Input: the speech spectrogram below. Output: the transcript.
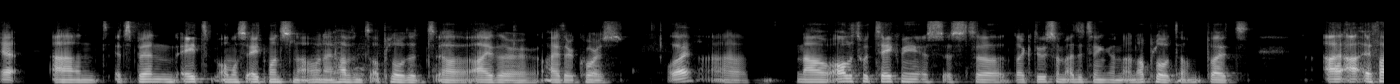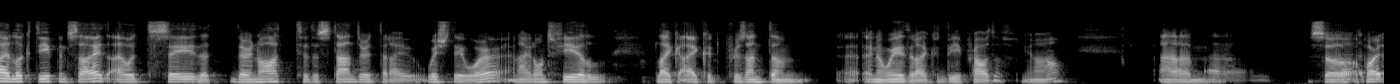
Yeah. And it's been eight, almost eight months now, and I haven't uploaded uh, either either course. Why? Uh, now, all it would take me is, is to like do some editing and, and upload them. But I, I, if I look deep inside, I would say that they're not to the standard that I wish they were, and I don't feel like I could present them uh, in a way that I could be proud of. You know. Um, Um, so a part,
